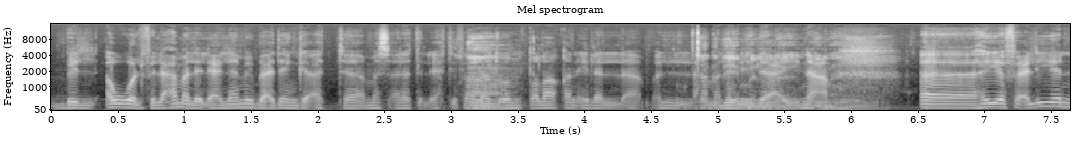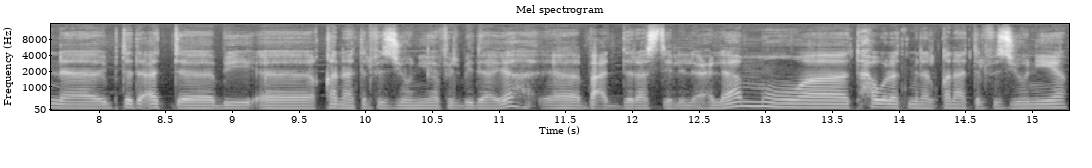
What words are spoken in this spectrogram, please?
بالأول في العمل الإعلامي بعدين جاءت مسألة الاحتفالات آه. وانطلاقا إلى العمل الإذاعي. نعم. آه هي فعليا ابتدأت بقناة تلفزيونية في البداية آه بعد دراستي للإعلام وتحولت من القناة التلفزيونية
